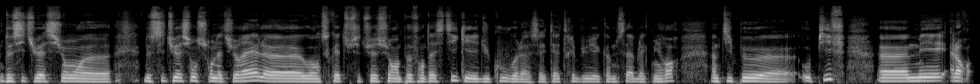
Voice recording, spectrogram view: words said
de situations euh, de situations surnaturelles euh, ou en tout cas de situations un peu fantastiques et du coup voilà ça a été attribué comme ça à Black Mirror un petit peu euh, au pif. Mais alors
